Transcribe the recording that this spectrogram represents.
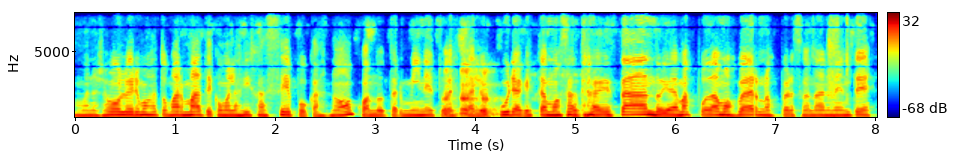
Bueno, ya volveremos a tomar mate como en las viejas épocas, ¿no? Cuando termine toda esta locura que estamos atravesando y además podamos vernos personalmente,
